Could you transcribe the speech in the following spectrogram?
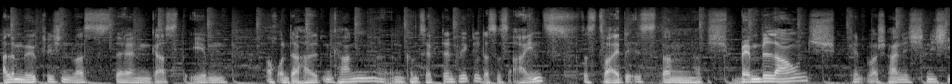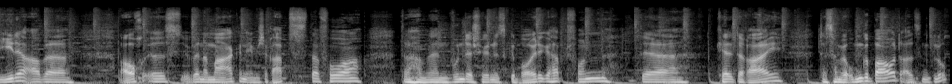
allem Möglichen, was der Gast eben auch unterhalten kann, ein Konzept entwickelt. Das ist eins. Das zweite ist, dann habe ich Bamble Lounge, kennt wahrscheinlich nicht jeder, aber auch ist über eine Marke, nämlich Raps davor. Da haben wir ein wunderschönes Gebäude gehabt von der Kälterei. Das haben wir umgebaut als ein Club.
